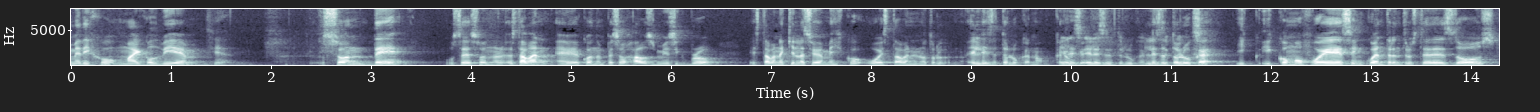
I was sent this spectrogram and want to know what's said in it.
me dijo Michael BM, Yeah. son de, ustedes son, estaban, eh, cuando empezó House Music Bro, ¿estaban aquí en la Ciudad de México o estaban en otro? Él es de Toluca, ¿no? Creo Él es, que- él es de Toluca. él es de Toluca. ¿Y, y cómo fue ese encuentro entre ustedes dos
